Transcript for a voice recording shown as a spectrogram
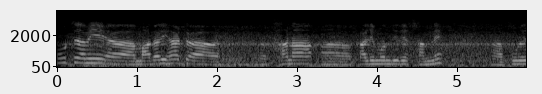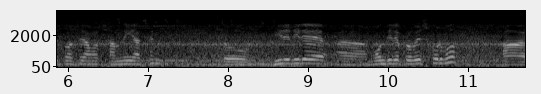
মুহূর্তে আমি মাদারিহাট থানা কালী মন্দিরের সামনে পুরোহিত মশাই আমার সামনেই আছেন। তো ধীরে ধীরে মন্দিরে প্রবেশ করব আর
